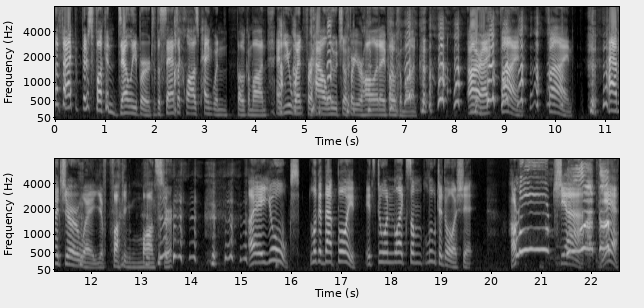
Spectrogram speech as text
The fact that there's fucking Delibird, the Santa Claus penguin Pokemon, and you went for Hawlucha for your holiday Pokemon. Alright, fine. Fine. Have it your way, you fucking monster. Hey, Yokes! Look at that boy. It's doing like some luchador shit. Hawlucha! yeah,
